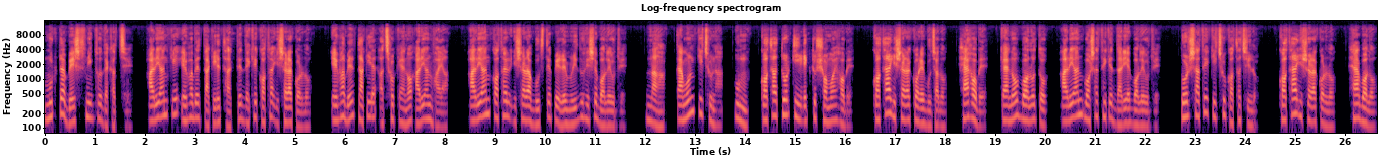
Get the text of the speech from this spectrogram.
মুখটা বেশ স্নিগ্ধ দেখাচ্ছে। আরিয়ানকে এভাবে তাকিয়ে থাকতে দেখে কথা ইশারা করল। এভাবে তাকিয়ে আছো কেন আরিয়ান ভায়া? আরিয়ান কথার ইশারা বুঝতে পেরে মৃদু হেসে বলে ওঠে। না, তেমন কিছু না। উম, কথা তোর কি একটু সময় হবে? কথা ইশারা করে বুঝালো। হ্যাঁ হবে। কেন বলো তো? আরিয়ান বসা থেকে দাঁড়িয়ে বলে ওঠে। তোর সাথে কিছু কথা ছিল। কথা ইশারা করল। হ্যাঁ বলো।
